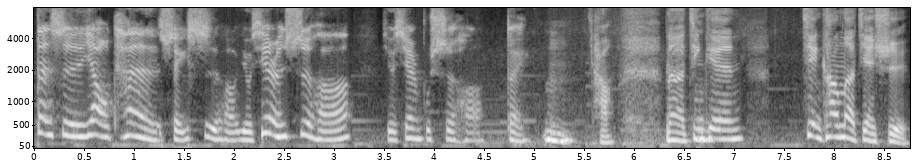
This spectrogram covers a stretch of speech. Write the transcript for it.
但是要看谁适合，有些人适合，有些人不适合。对，嗯嗯，好，那今天健康那件事。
